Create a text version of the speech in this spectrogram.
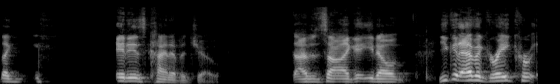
like it is kind of a joke. I'm sorry, like you know, you could have a great career.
